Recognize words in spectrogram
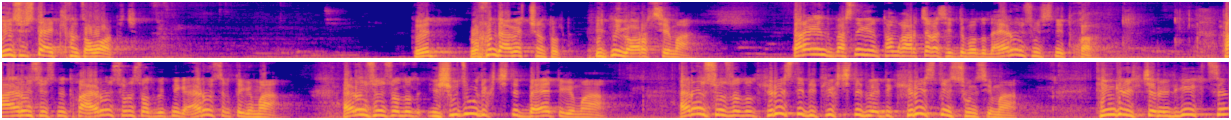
Есүстэй адилхан зовоо гэж. Тэгэд Бурхан даваачихын тулд биднийг оруулсан юм аа. Дараагийн бас нэг том гарч байгаа сэдв бол ариун сүнсний тухай. Та ариун сүнсний тухай ариун сүнс бол биднийг ариусгадаг юм аа. Ариун сүнс бол иш үзүүлэгчдэд байдаг юм аа. Ариун сүнс бол Христэд итгэгчдэд байдаг Христийн сүнс юм аа. Тэнгэр элчээр илгээгдсэн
